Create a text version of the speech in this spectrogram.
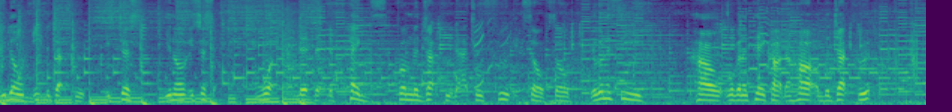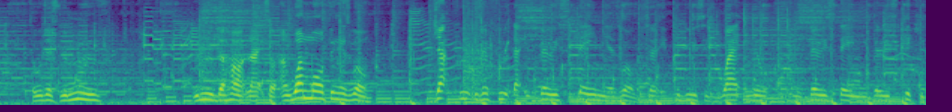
you don't eat the jackfruit. It's just, you know, it's just what the, the, the pegs from the jackfruit, the actual fruit itself. So you're gonna see how we're gonna take out the heart of the jackfruit. So we'll just remove remove the heart like so. And one more thing as well. Jackfruit is a fruit that is very stainy as well. So it produces white milk and it's very stainy, very sticky.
